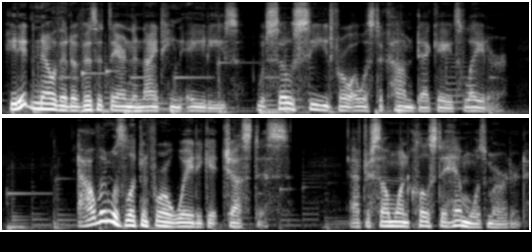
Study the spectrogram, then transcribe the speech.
He didn't know that a visit there in the 1980s would sow seeds for what was to come decades later. Alvin was looking for a way to get justice after someone close to him was murdered.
